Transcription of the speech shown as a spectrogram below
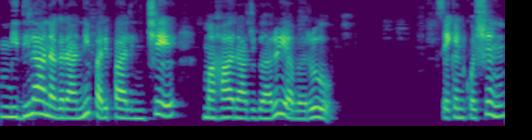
మిథిలా నగరాన్ని పరిపాలించే మహారాజు గారు ఎవరు? సెకండ్ క్వశ్చన్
